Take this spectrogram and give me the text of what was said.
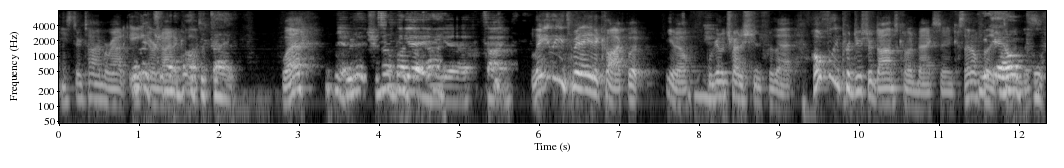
Eastern time around eight or nine o'clock. The time. What? Yeah, we let you about the time. Yeah, time. Lately, it's been eight o'clock, but you know we're gonna try to shoot for that. Hopefully, producer Dom's coming back soon because I don't feel like yeah, doing this.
